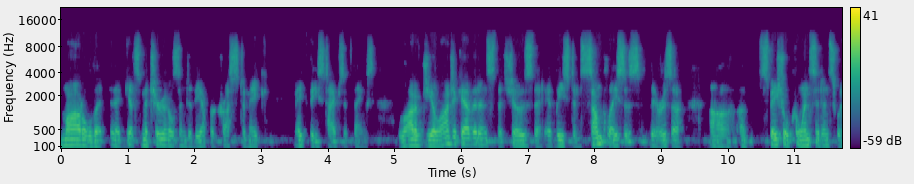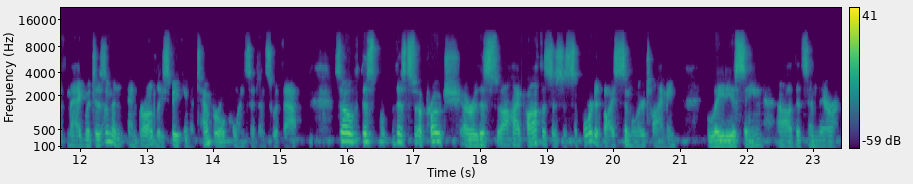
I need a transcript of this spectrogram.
model that, that gets materials into the upper crust to make, make these types of things. A lot of geologic evidence that shows that at least in some places, there is a, uh, a spatial coincidence with magmatism and, and, broadly speaking, a temporal coincidence with that. So this, this approach or this uh, hypothesis is supported by similar timing, late Eocene uh, that's in there,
